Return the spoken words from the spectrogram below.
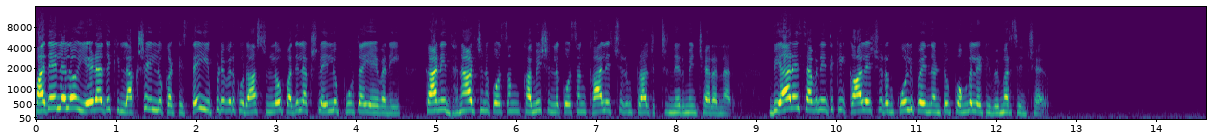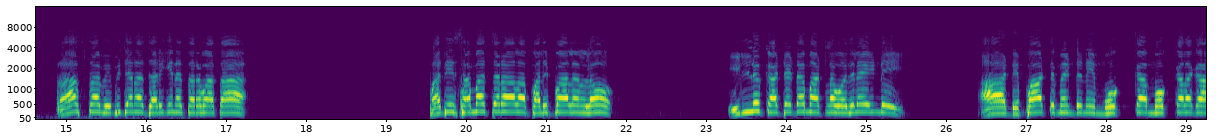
పదేళ్ళలో ఏడాదికి లక్ష ఇళ్ళు కట్టిస్తే ఇప్పటి వరకు రాష్ట్రంలో పది లక్షల ఇళ్ళు పూర్తయ్యేవని కానీ ధనార్జన కోసం కమిషన్ల కోసం కాళేశ్వరం ప్రాజెక్టు నిర్మించారన్నారు. బీఆర్ఎస్ అవినీతికి కాళేశ్వరం కూలిపోయిందంటూ పొంగులేటి విమర్శించారు. రాష్ట్ర విభజన జరిగిన తర్వాత పది సంవత్సరాల పరిపాలనలో ఇల్లు కట్టడం అట్లా వదిలేయండి. ఆ డిపార్ట్మెంట్ని ముక్క ముక్కలుగా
